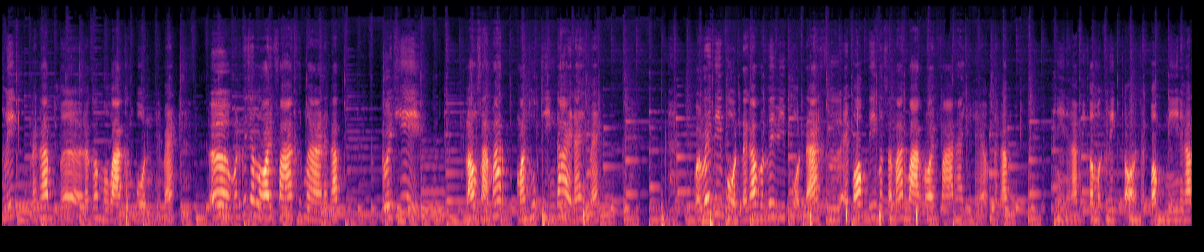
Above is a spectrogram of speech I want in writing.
คลิกนะครับเออแล้วก็มาวางข้างบนเห็นไหมเออ มันก็จะลอยฟ้าขึ้นมานะครับ โดยที่ เราสามารถมาทุบทิ้งได้นะเห็นไหมมันไม่มีผลนะครับ มันไม่มีผลนะ คือไอ้บล็อกนี้มันสามารถวางลอยฟ้าได้อยู่แล้วนะครับ นี่นะครับพี่ก็มาคลิกต่อจากบล็อกนี้นะครับ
